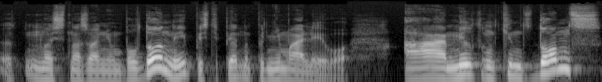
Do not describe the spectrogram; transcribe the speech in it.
э, носит название Уимблдон, и постепенно поднимали его. А Милтон Кинс Донс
